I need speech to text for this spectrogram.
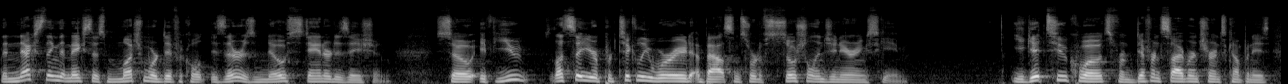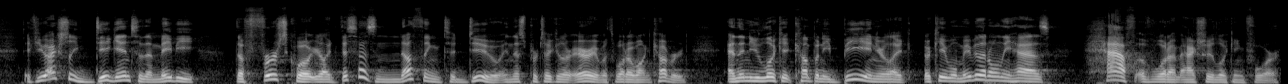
The next thing that makes this much more difficult is there is no standardization. So if you, let's say you're particularly worried about some sort of social engineering scheme, you get two quotes from different cyber insurance companies. If you actually dig into them, maybe the first quote, you're like, this has nothing to do in this particular area with what I want covered. And then you look at company B and you're like, okay, well, maybe that only has half of what I'm actually looking for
